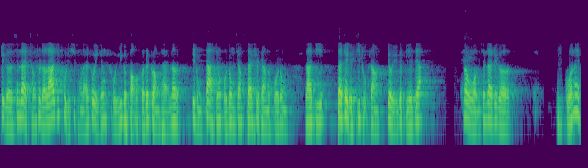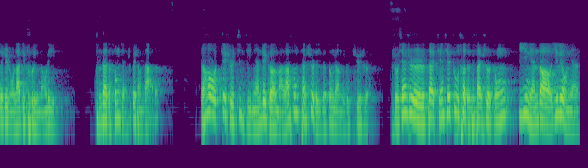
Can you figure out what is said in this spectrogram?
这个现在城市的垃圾处理系统来说，已经处于一个饱和的状态。那这种大型活动，像赛事这样的活动，垃圾在这个基础上又有一个叠加。那我们现在这个以国内的这种垃圾处理能力存在的风险是非常大的。然后这是近几年这个马拉松赛事的一个增长的一个趋势。首先是在前些注册的赛事，从一一年到一六年，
